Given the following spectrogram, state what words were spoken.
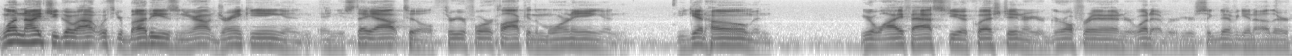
one night you go out with your buddies and you're out drinking and, and you stay out till three or four o'clock in the morning and you get home and your wife asks you a question or your girlfriend or whatever, your significant other.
